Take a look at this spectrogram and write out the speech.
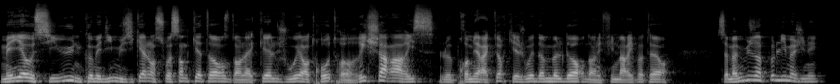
Mais il y a aussi eu une comédie musicale en 74 dans laquelle jouait entre autres Richard Harris, le premier acteur qui a joué Dumbledore dans les films Harry Potter. Ça m'amuse un peu de l'imaginer.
